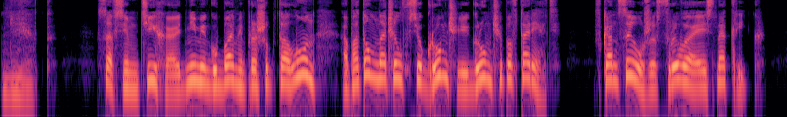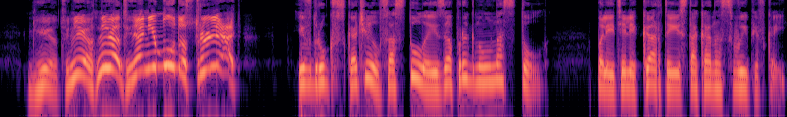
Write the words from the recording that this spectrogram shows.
«Нет». Совсем тихо, одними губами прошептал он, а потом начал все громче и громче повторять, в конце уже срываясь на крик. «Нет, нет, нет, я не буду стрелять! И вдруг вскочил со стула и запрыгнул на стол. Полетели карты и стаканы с выпивкой,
